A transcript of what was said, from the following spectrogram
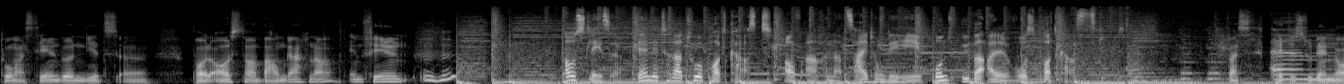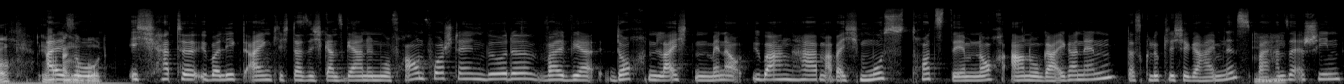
Thomas Thelen würden jetzt äh, Paul Auster, Baumgartner empfehlen. Auslese, der Literaturpodcast auf aachenerzeitung.de und überall, wo es Podcasts gibt. Was hättest du denn noch im also, Angebot? ich hatte überlegt eigentlich, dass ich ganz gerne nur Frauen vorstellen würde, weil wir doch einen leichten Männerüberhang haben. Aber ich muss trotzdem noch Arno Geiger nennen, Das glückliche Geheimnis, bei Hanse erschienen.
